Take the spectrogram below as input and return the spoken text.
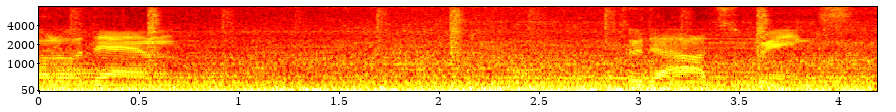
Follow them to the hot springs.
